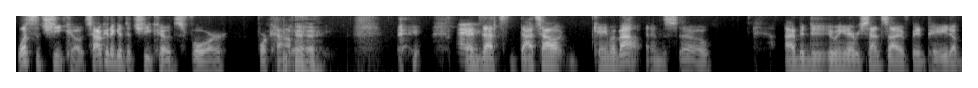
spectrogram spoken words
what's the cheat codes? How can I get the cheat codes for for comedy? and that's that's how it came about. And so I've been doing it ever since. I've been paid a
